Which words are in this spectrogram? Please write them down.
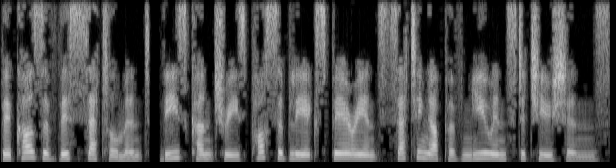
Because of this settlement, these countries possibly experienced setting up of new institutions.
